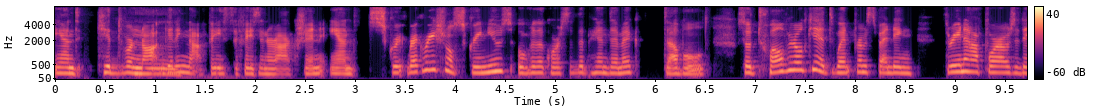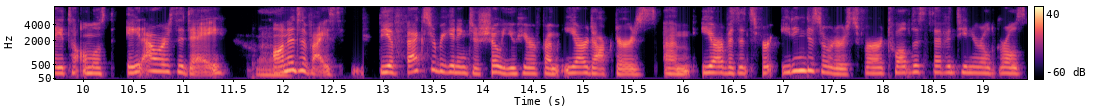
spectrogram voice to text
and kids were not mm. getting that face-to-face interaction and sc- recreational screen use over the course of the pandemic doubled so 12 year old kids went from spending three and a half four hours a day to almost eight hours a day wow. on a device the effects are beginning to show you hear from er doctors um, er visits for eating disorders for our 12 to 17 year old girls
